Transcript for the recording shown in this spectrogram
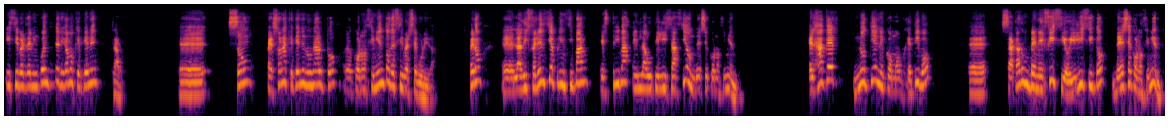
y ciberdelincuente, digamos que tienen, claro, eh, son personas que tienen un alto eh, conocimiento de ciberseguridad. Pero eh, la diferencia principal estriba en la utilización de ese conocimiento. El hacker no tiene como objetivo eh, sacar un beneficio ilícito de ese conocimiento.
